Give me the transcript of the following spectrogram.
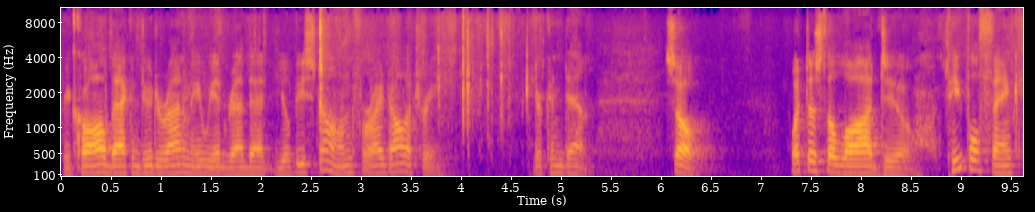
Recall back in Deuteronomy, we had read that you'll be stoned for idolatry. You're condemned. So, what does the law do? People think,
